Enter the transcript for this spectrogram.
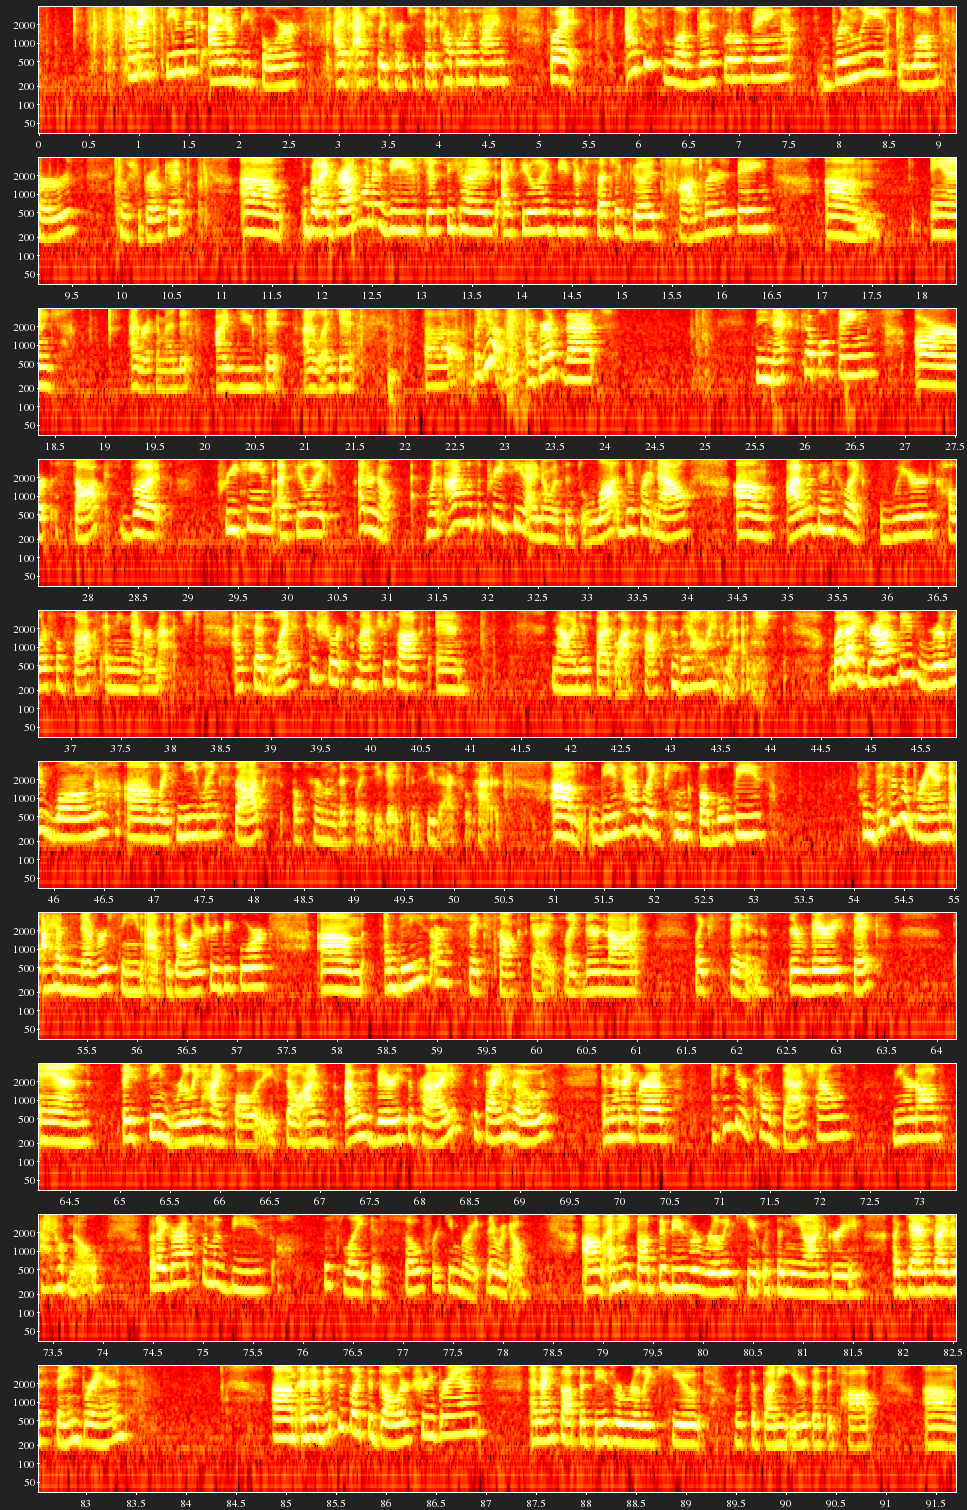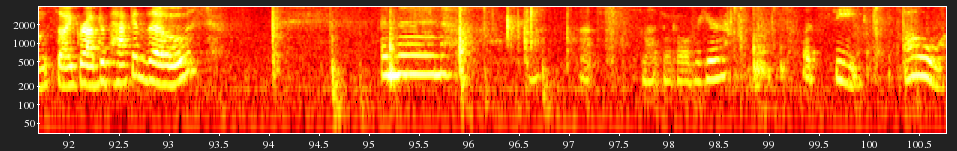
And I've seen this item before. I've actually purchased it a couple of times, but I just love this little thing. Brinley loved hers till she broke it. Um, but I grabbed one of these just because I feel like these are such a good toddler thing. Um, and I recommend it. I've used it. I like it. Uh, but yeah, I grabbed that. The next couple things are socks, but preteens, I feel like, I don't know, when I was a preteen, I know it's a lot different now. Um, I was into like weird colorful socks and they never matched. I said life's too short to match your socks and now I just buy black socks so they always match. But I grabbed these really long, um, like knee length socks. I'll turn them this way so you guys can see the actual pattern. Um, these have like pink bumblebees. And this is a brand that I have never seen at the Dollar Tree before. Um, and these are thick socks, guys. Like they're not like thin. They're very thick and they seem really high quality. So I'm I was very surprised to find those. And then I grabbed, I think they're called Dachshunds, Wiener Dogs, I don't know. But I grabbed some of these. Oh, this light is so freaking bright. There we go. Um, and I thought that these were really cute with the neon green. Again, by the same brand. Um, and then this is like the Dollar Tree brand. And I thought that these were really cute with the bunny ears at the top. Um, so I grabbed a pack of those. And then, that's, that doesn't go over here. Let's see. Oh,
